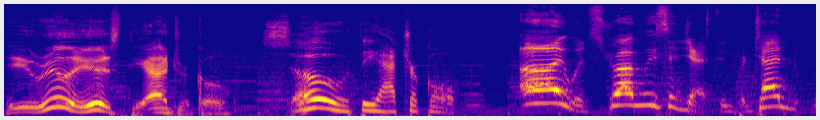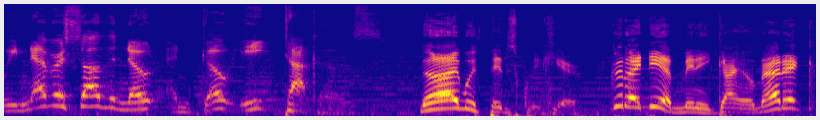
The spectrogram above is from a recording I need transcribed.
He really is theatrical. So theatrical. I would strongly suggest we pretend we never saw the note and go eat tacos. I'm with Pipsqueak here. Good idea, Mini Guyomatic.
